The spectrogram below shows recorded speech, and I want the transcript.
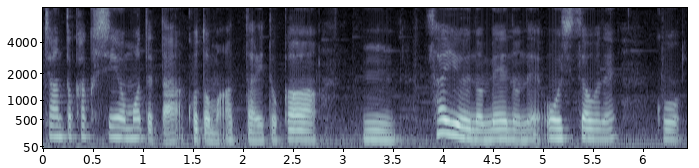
ちゃんと確信を持てたこともあったりとか、うん、左右の目のね大きさをねこう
